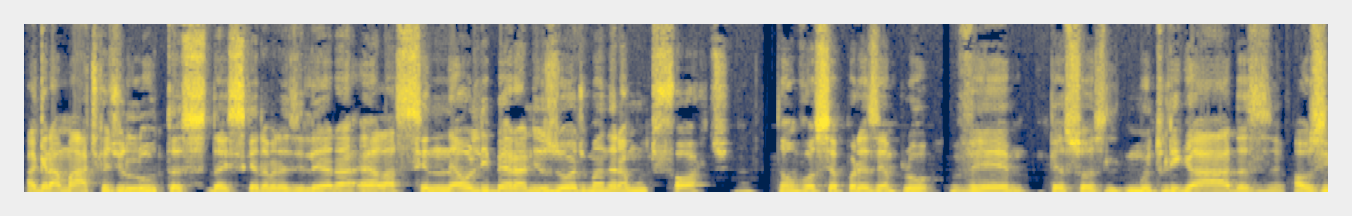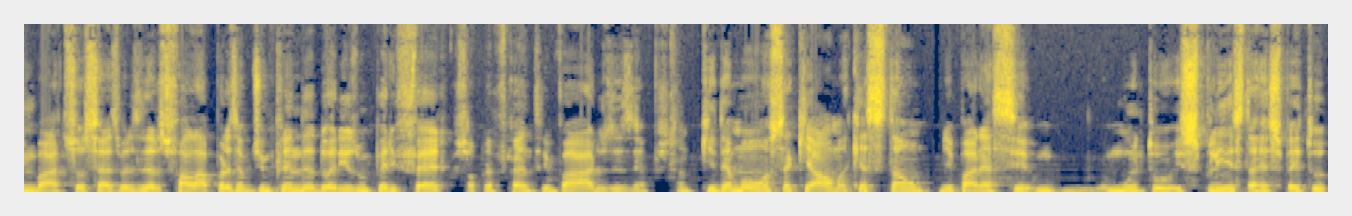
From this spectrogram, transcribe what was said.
a gramática de lutas da esquerda brasileira, ela se neoliberalizou de maneira muito forte. Né? Então você, por exemplo, vê pessoas muito ligadas aos embates sociais brasileiros falar, por exemplo, de empreendedorismo periférico, só para ficar entre vários exemplos, né? que demonstra que há uma questão, me parece muito explícita a respeito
